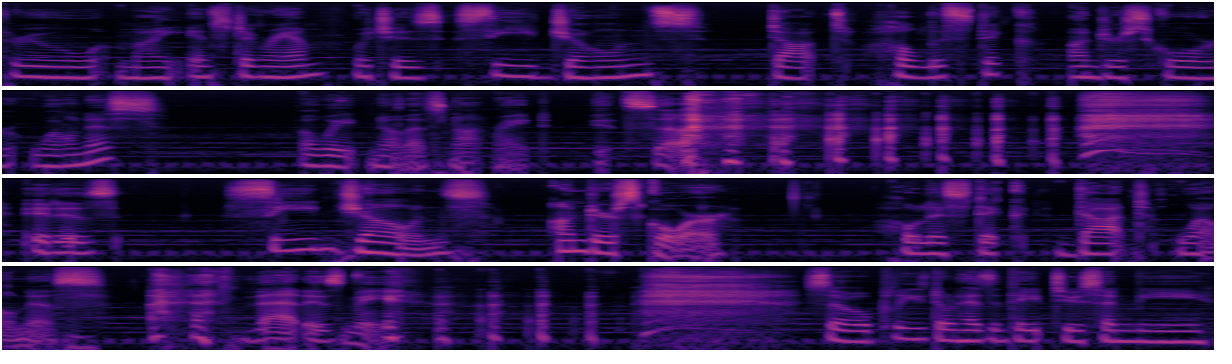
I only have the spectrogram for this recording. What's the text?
through my Instagram, which is cjones.holistic underscore wellness. Oh, wait, no, that's not right. It's, uh, it is C Jones underscore holistic dot wellness. that is me. so please don't hesitate to send me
